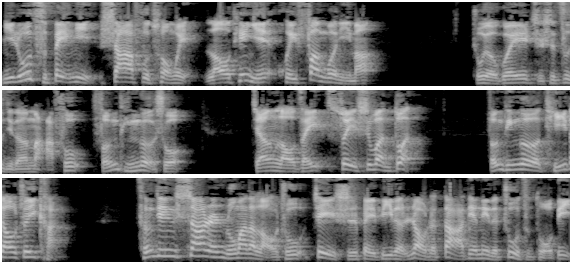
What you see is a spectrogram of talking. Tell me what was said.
你如此悖逆，杀父篡位，老天爷会放过你吗？朱有圭只是自己的马夫冯廷鄂说：“将老贼碎尸万段。”冯廷鄂提刀追砍，曾经杀人如麻的老朱，这时被逼得绕着大殿内的柱子躲避，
